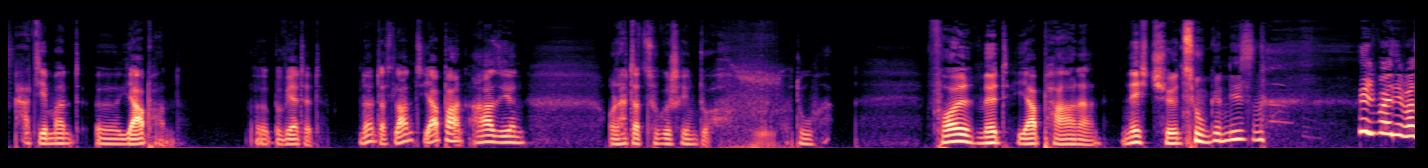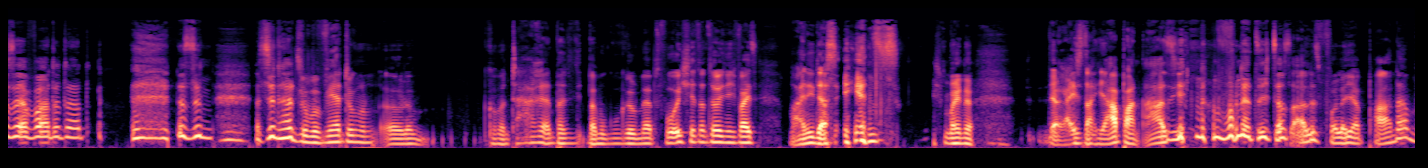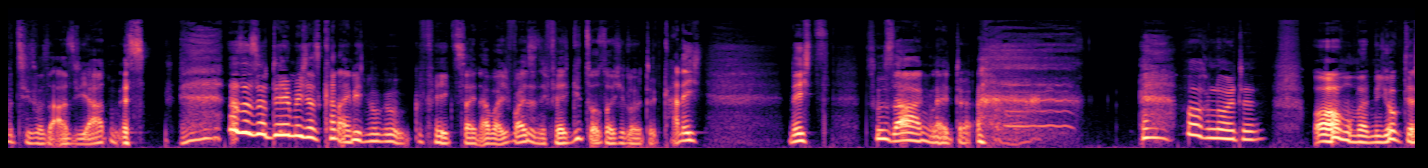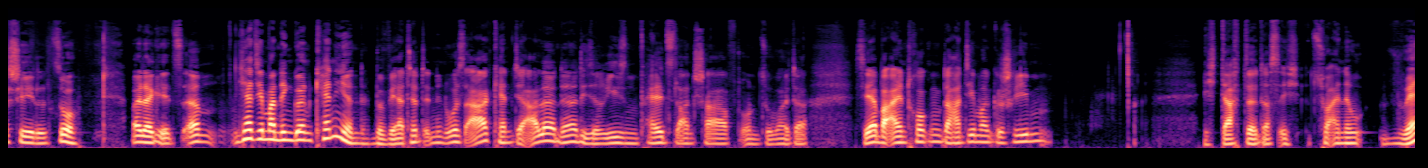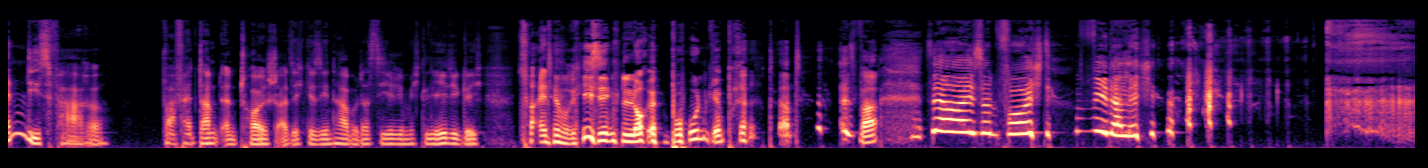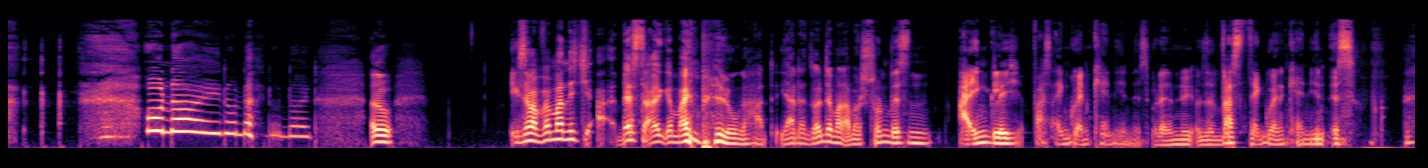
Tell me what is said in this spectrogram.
Hat jemand äh, Japan äh, bewertet. Ne? Das Land, Japan, Asien. Und hat dazu geschrieben, du, du, voll mit Japanern. Nicht schön zum Genießen. Ich weiß nicht, was er erwartet hat. Das sind, das sind halt so Bewertungen äh, oder Kommentare bei, beim Google Maps, wo ich jetzt natürlich nicht weiß, meinen die das ernst? Ich meine, der reist nach Japan, Asien und wundert sich, dass alles voller Japaner bzw. Asiaten ist. Das ist so dämlich, das kann eigentlich nur ge gefaked sein, aber ich weiß es nicht. Vielleicht gibt es auch solche Leute. Kann ich nichts zu sagen, Leute. Ach, Leute. Oh, Moment, mir juckt der Schädel. So, weiter geht's. Ähm, hier hat jemand den Grand Canyon bewertet. In den USA kennt ihr alle, ne? Diese riesen Felslandschaft und so weiter. Sehr beeindruckend. Da hat jemand geschrieben, ich dachte, dass ich zu einem Wendy's fahre. War verdammt enttäuscht, als ich gesehen habe, dass Siri mich lediglich zu einem riesigen Loch im Boden gebracht hat. Es war sehr heiß und feucht. Widerlich. Also, ich sag mal, wenn man nicht die beste Allgemeinbildung hat, ja, dann sollte man aber schon wissen, eigentlich, was ein Grand Canyon ist. Oder also was der Grand Canyon ist.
